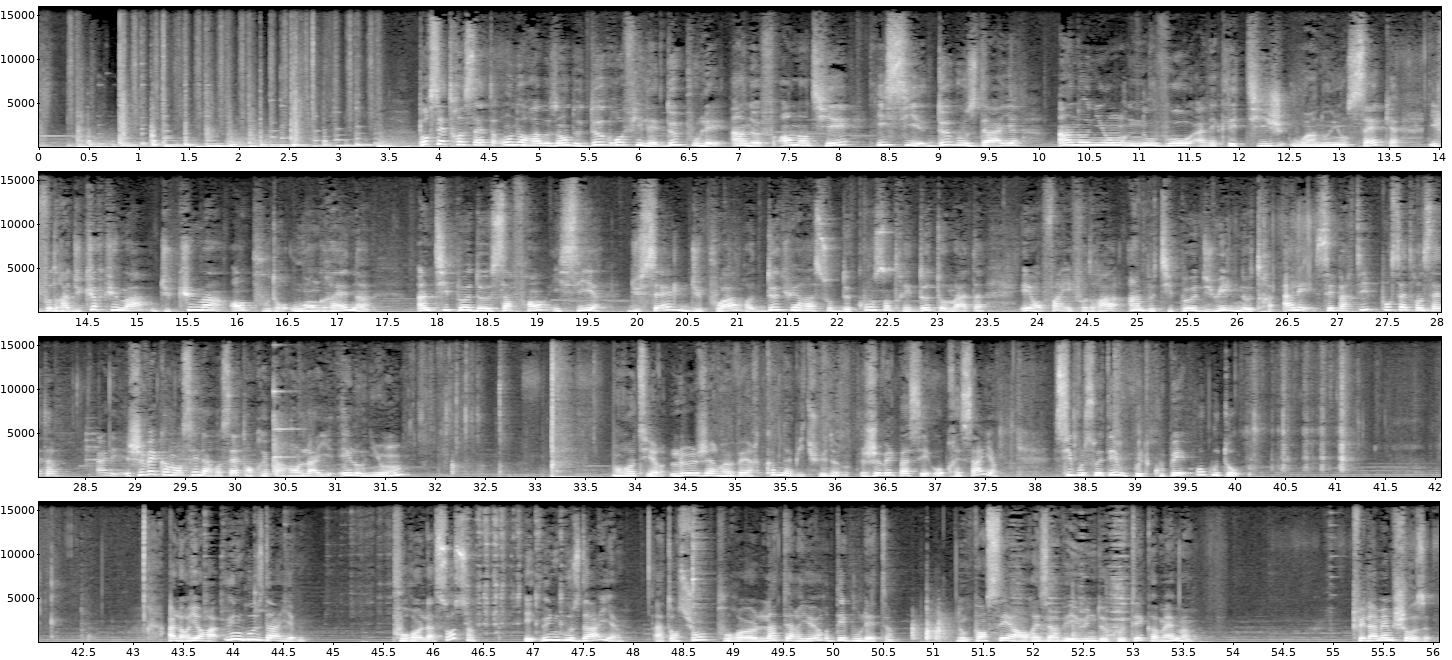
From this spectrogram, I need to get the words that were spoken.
Pour cette recette, on aura besoin de deux gros filets de poulet, un œuf en entier, ici deux gousses d'ail, un oignon nouveau avec les tiges ou un oignon sec. Il faudra du curcuma, du cumin en poudre ou en graines, un petit peu de safran ici, du sel, du poivre, deux cuillères à soupe de concentré de tomate et enfin il faudra un petit peu d'huile neutre. Allez, c'est parti pour cette recette. Allez, je vais commencer la recette en préparant l'ail et l'oignon. On retire le germe vert comme d'habitude. Je vais le passer au pressail. Si vous le souhaitez, vous pouvez le couper au couteau. Alors, il y aura une gousse d'ail pour euh, la sauce et une gousse d'ail, attention, pour euh, l'intérieur des boulettes. Donc, pensez à en réserver une de côté quand même. Je fais la même chose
